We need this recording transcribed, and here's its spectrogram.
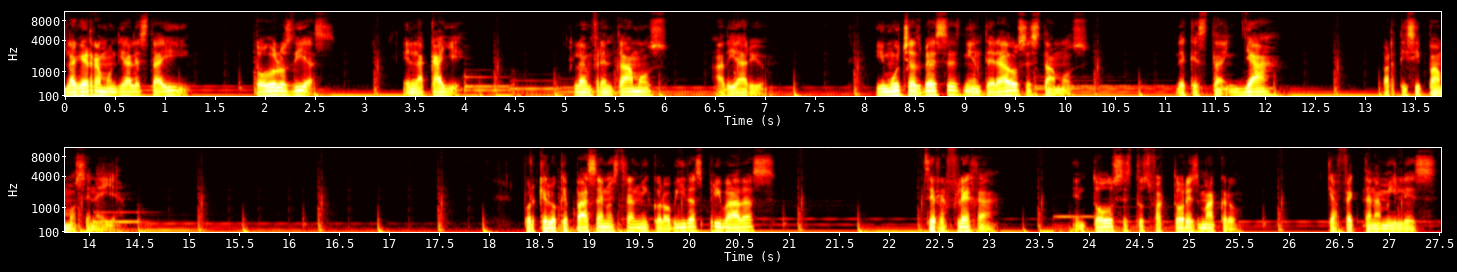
La guerra mundial está ahí, todos los días, en la calle. La enfrentamos a diario. Y muchas veces ni enterados estamos de que ya participamos en ella. Porque lo que pasa en nuestras microvidas privadas se refleja en todos estos factores macro que afectan a miles,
